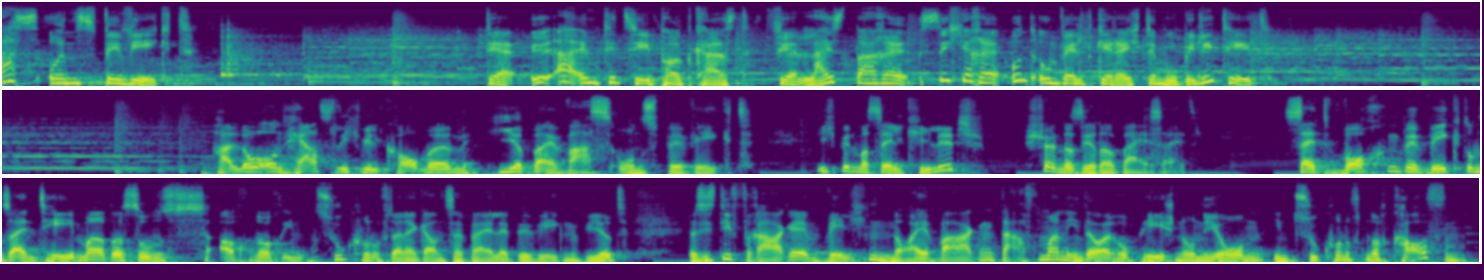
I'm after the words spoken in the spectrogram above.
Was uns bewegt. Der ÖAMTC-Podcast für leistbare, sichere und umweltgerechte Mobilität. Hallo und herzlich willkommen hier bei Was uns bewegt. Ich bin Marcel Kilic, schön, dass ihr dabei seid. Seit Wochen bewegt uns ein Thema, das uns auch noch in Zukunft eine ganze Weile bewegen wird. Das ist die Frage, welchen Neuwagen darf man in der Europäischen Union in Zukunft noch kaufen?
